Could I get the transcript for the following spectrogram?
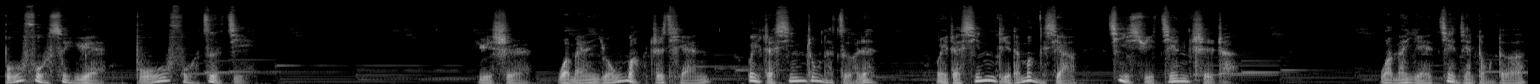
不负岁月，不负自己。于是，我们勇往直前，为着心中的责任，为着心底的梦想，继续坚持着。我们也渐渐懂得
